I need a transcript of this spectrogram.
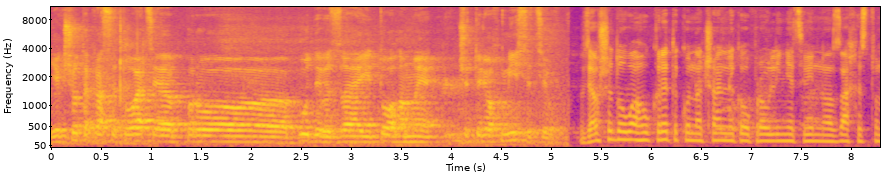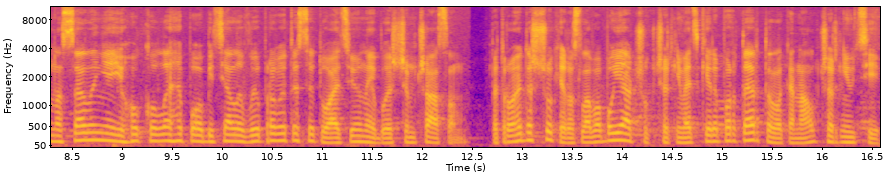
Якщо така ситуація про... буде за ітогами чотирьох місяців, Взявши до уваги критику начальника управління цивільного захисту населення, його колеги пообіцяли виправити ситуацію найближчим часом. Петро Гедащук, Ярослава Боячук, Чернівецький репортер, телеканал Чернівці.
